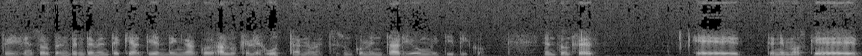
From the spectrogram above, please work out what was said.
te dicen sorprendentemente que atienden a, a lo que les gusta, ¿no? Esto es un comentario muy típico. Entonces, eh, tenemos que,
